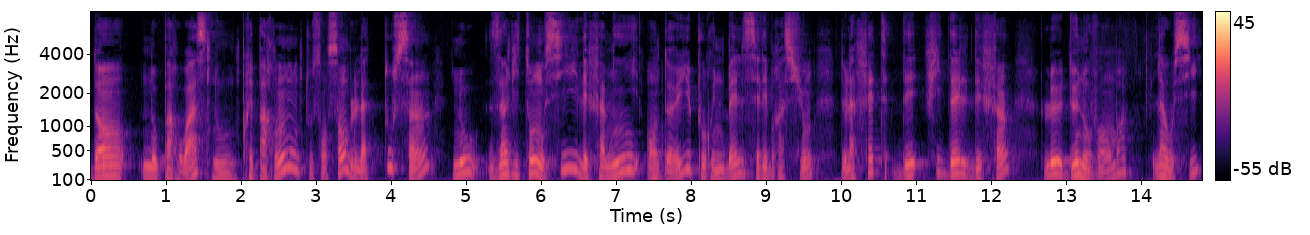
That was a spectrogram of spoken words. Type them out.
Dans nos paroisses, nous préparons tous ensemble la Toussaint. Nous invitons aussi les familles en deuil pour une belle célébration de la fête des fidèles défunts le 2 novembre. Là aussi,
